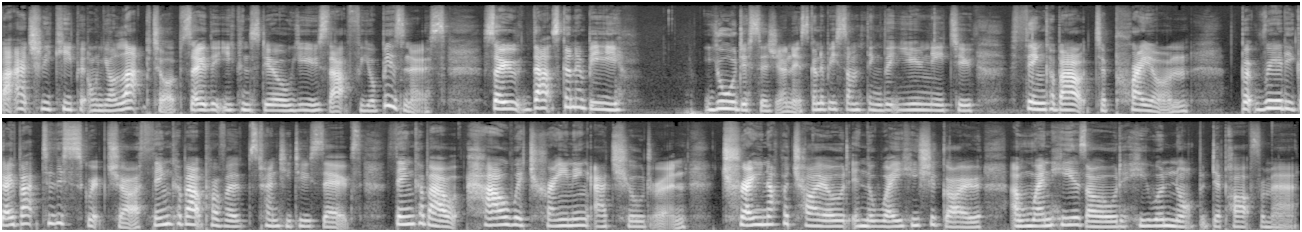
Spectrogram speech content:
but actually keep it on your laptop so that you can still use that for your business. So that's going to be your decision. It's going to be something that you need to think about, to pray on. But really, go back to this scripture. Think about Proverbs 22 6. Think about how we're training our children. Train up a child in the way he should go, and when he is old, he will not depart from it.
